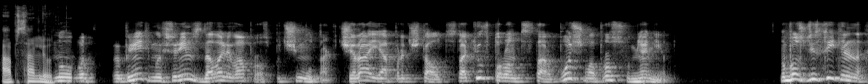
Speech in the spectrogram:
Абсолютно. Ну вот, вы понимаете, мы все время задавали вопрос, почему так? Вчера я прочитал статью в Торонто Стар, больше вопросов у меня нет. Ну, потому что действительно,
